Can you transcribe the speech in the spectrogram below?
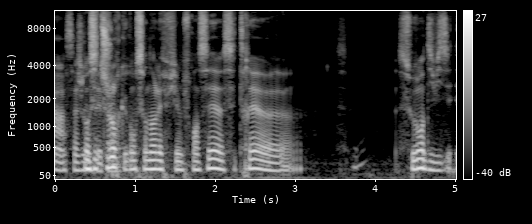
Ah, ça, je on ne sait sais toujours que concernant les films français c'est très euh, souvent divisé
